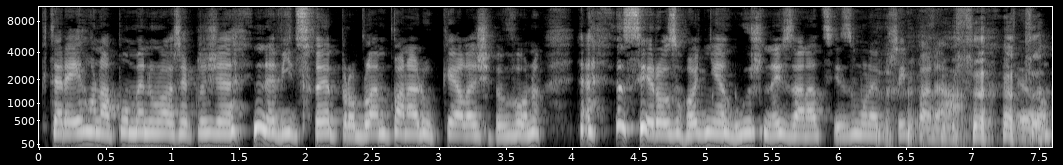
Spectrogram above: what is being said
který ho napomenul a řekl, že neví, co je problém pana Duky, ale že on si rozhodně hůř než za nacismu nepřipadá. Jo.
